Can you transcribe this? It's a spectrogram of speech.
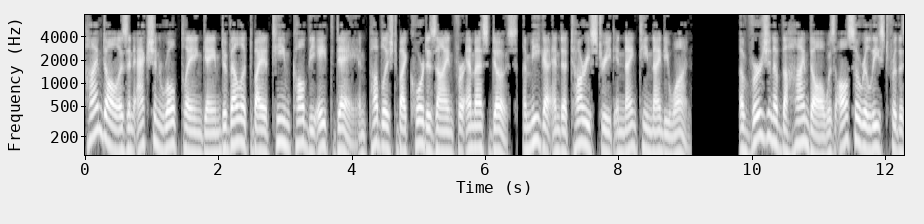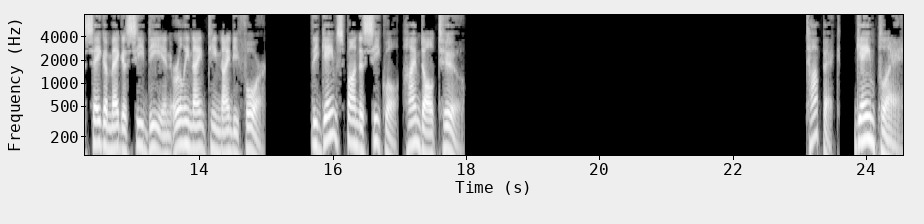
Heimdall is an action role-playing game developed by a team called The Eighth Day and published by Core Design for MS-DOS, Amiga and Atari ST in 1991. A version of the Heimdall was also released for the Sega Mega CD in early 1994. The game spawned a sequel, Heimdall 2. Gameplay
